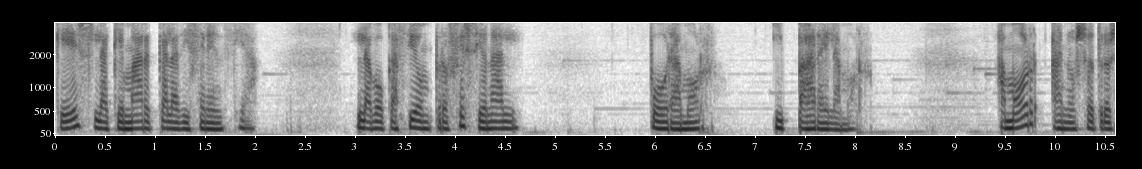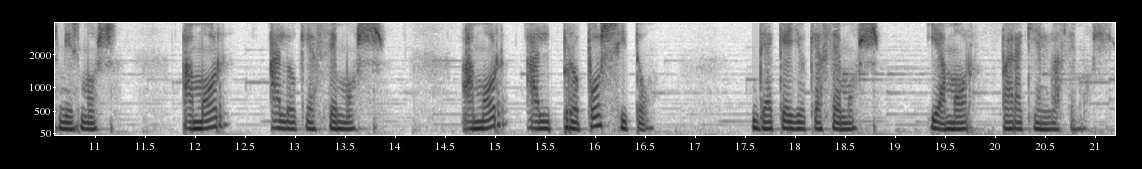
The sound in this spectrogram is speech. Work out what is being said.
que es la que marca la diferencia, la vocación profesional por amor y para el amor. Amor a nosotros mismos, amor a lo que hacemos, amor al propósito de aquello que hacemos y amor para quien lo hacemos.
